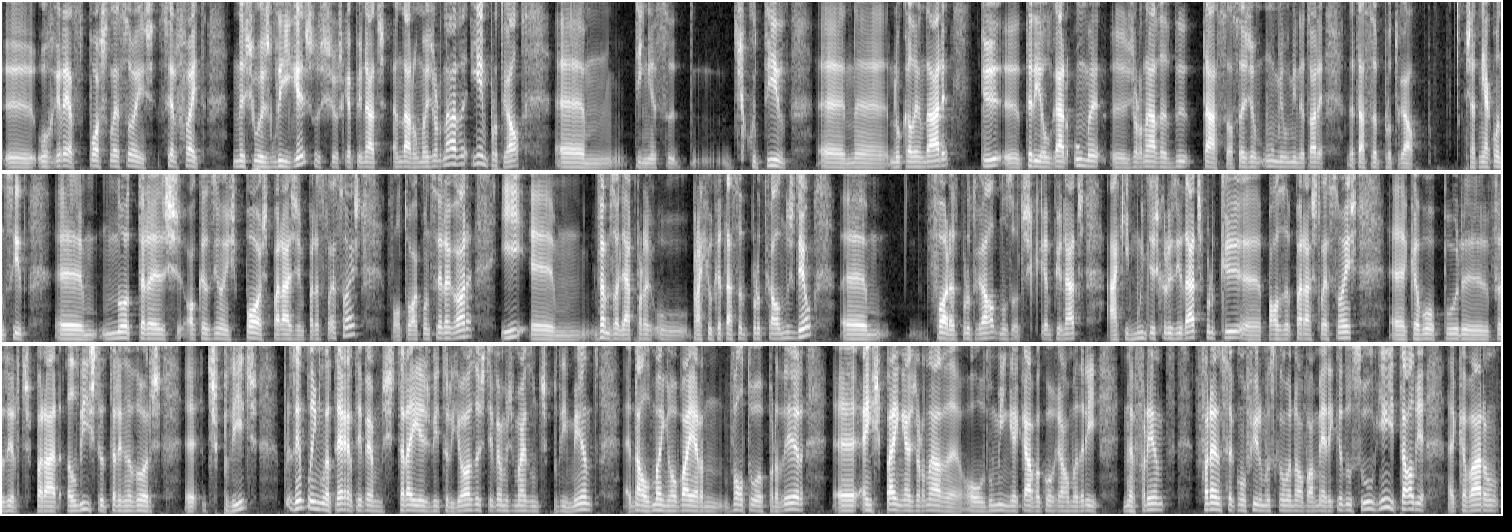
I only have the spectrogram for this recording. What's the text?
o regresso pós-seleções ser feito nas suas ligas, os seus campeonatos andaram uma jornada e em Portugal um, tinha-se discutido uh, na, no calendário que uh, teria lugar uma uh, jornada de taça, ou seja, uma eliminatória da taça de Portugal. Já tinha acontecido noutras ocasiões pós-paragem para seleções, voltou a acontecer agora e vamos olhar para, o, para aquilo que a taça de Portugal nos deu fora de Portugal, nos outros campeonatos, há aqui muitas curiosidades porque a uh, pausa para as seleções uh, acabou por uh, fazer disparar a lista de treinadores eh, despedidos. Por exemplo, em Inglaterra tivemos estreias vitoriosas, tivemos mais um despedimento. Na Alemanha, o Bayern voltou a perder. Em Espanha, a jornada ou o domingo acaba com o Real Madrid na frente. França confirma-se como a nova América do Sul. E em Itália acabaram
